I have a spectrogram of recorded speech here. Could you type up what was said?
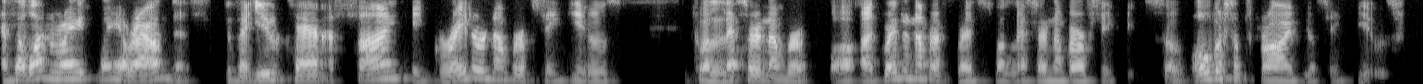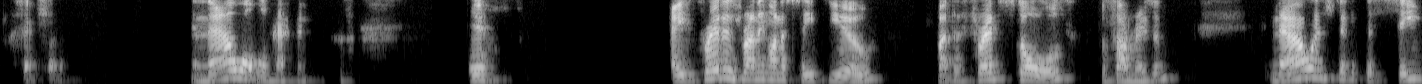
And so one way, way around this is that you can assign a greater number of CPUs to a lesser number, a greater number of threads to a lesser number of CPUs. So oversubscribe your CPUs, essentially. And now what will happen is if a thread is running on a CPU, but the thread stalls for some reason, now instead of the CPU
